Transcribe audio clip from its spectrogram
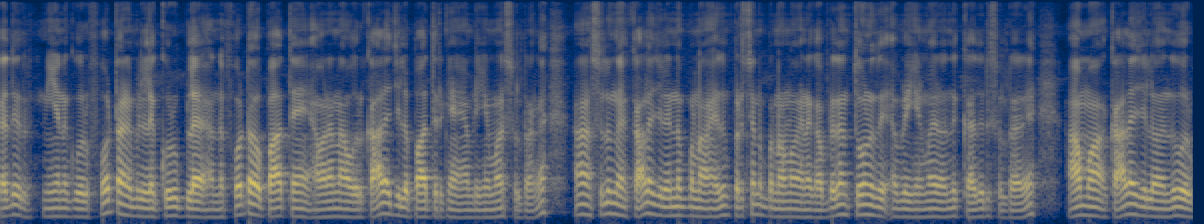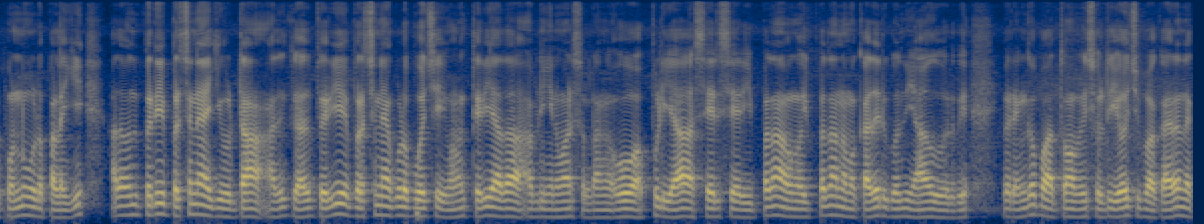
கதிர் நீ எனக்கு ஒரு ஃபோட்டோ அனுப்பில குரூப்பில் அந்த ஃபோட்டோவை பார்த்தேன். அவனை நான் ஒரு காலேஜில் பார்த்துருக்கேன் அப்படிங்கிற மாதிரி சொல்கிறாங்க ஆ சொல்லுங்கள் காலேஜில் என்ன பண்ணா எதுவும் பிரச்சனை பண்ணணும் எனக்கு அப்படி தான் தோணுது அப்படிங்கிற மாதிரி வந்து கதிர் சொல்கிறாரு ஆமாம் காலேஜில் வந்து ஒரு பொண்ணு கூட பழகி அதை வந்து பெரிய பிரச்சனையாக்கி விட்டான் அதுக்கு அது பெரிய பிரச்சனையாக கூட போச்சு. உனக்கு தெரியாதா? அப்படிங்கிற மாதிரி சொல்கிறாங்க ஓ அப்படியா? சரி சரி. இப்போ தான் அவங்க இப்போ தான் நம்ம கதிருக்கு வந்து ஞாபகம் வருது. இவர் எங்கே பார்த்தோம் அப்படின்னு சொல்லிட்டு யோசிச்சு பார்க்காரு. அந்த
